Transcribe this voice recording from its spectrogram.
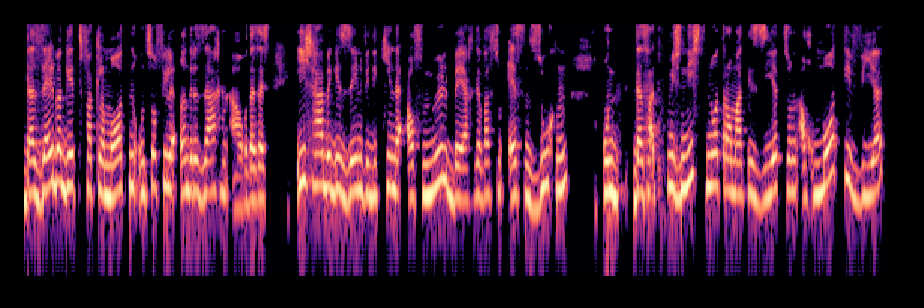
Dasselbe geht für Klamotten und so viele andere Sachen auch. Das heißt, ich habe gesehen, wie die Kinder auf Müllberge was zum Essen suchen und das hat mich nicht nur traumatisiert, sondern auch motiviert,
